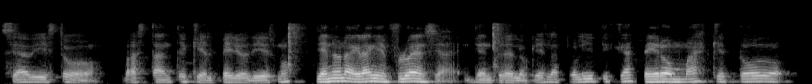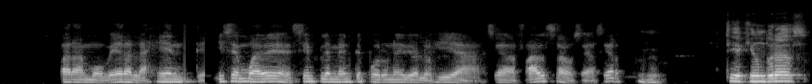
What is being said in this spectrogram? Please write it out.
se ha visto bastante que el periodismo tiene una gran influencia dentro de lo que es la política, pero más que todo para mover a la gente y se mueve simplemente por una ideología, sea falsa o sea cierta. Sí, aquí en Honduras,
